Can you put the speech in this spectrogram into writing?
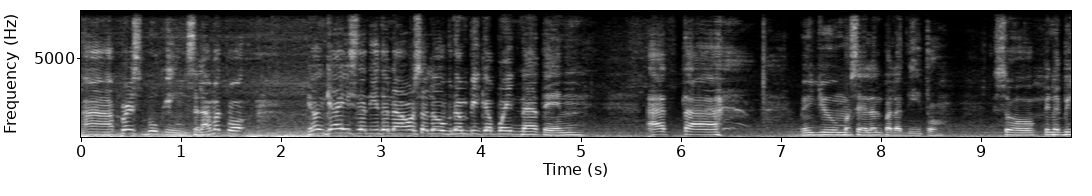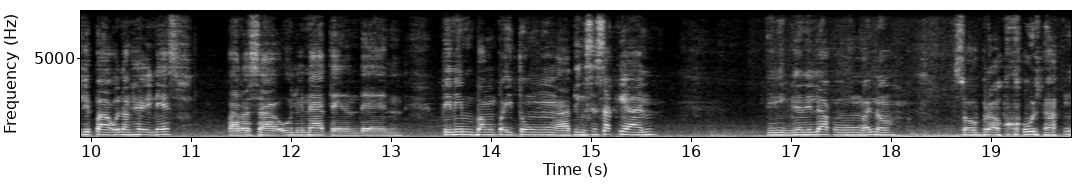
ah, first booking. Salamat po. Yun guys, nandito na ako sa loob ng pick up point natin. At ah, medyo maselan pala dito. So, pinabili pa ako ng harness para sa ulo natin and then tinimbang pa itong ating sasakyan. Tinignan nila kung ano, sobra o kulang.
